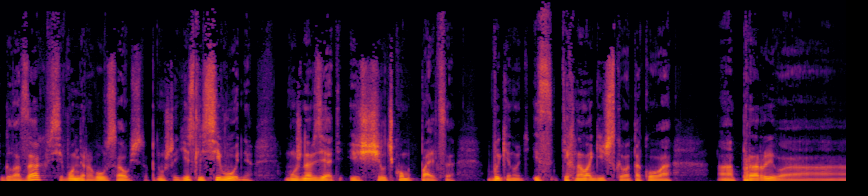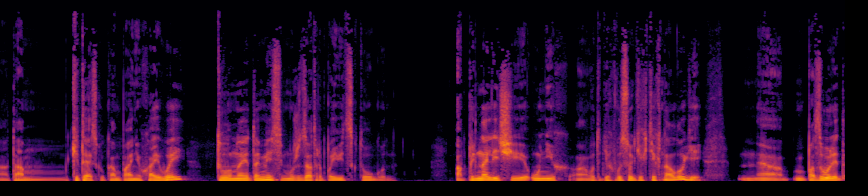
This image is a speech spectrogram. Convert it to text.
в глазах всего мирового сообщества. Потому что если сегодня можно взять и щелчком пальца выкинуть из технологического такого а, прорыва а, там, китайскую компанию Highway, то на этом месте может завтра появиться кто угодно. А при наличии у них вот этих высоких технологий позволит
